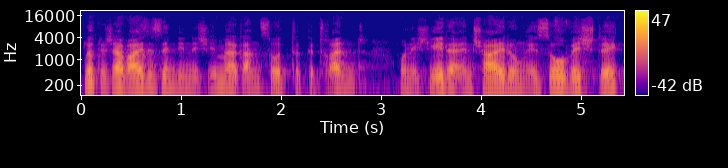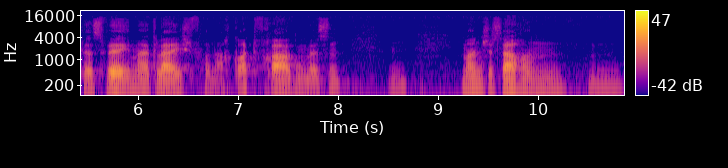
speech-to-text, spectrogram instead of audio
Glücklicherweise sind die nicht immer ganz so getrennt und nicht jede Entscheidung ist so wichtig, dass wir immer gleich nach Gott fragen müssen. Manche Sachen hm,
